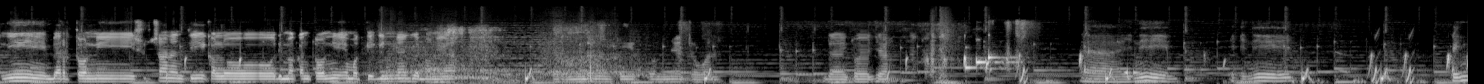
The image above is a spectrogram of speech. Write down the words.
Ini biar Tony susah nanti kalau dimakan Tony emot kayak gini aja bang ya. Biar mudah nanti Tony-nya kawan. Udah itu aja. Nah, ini ini Pink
